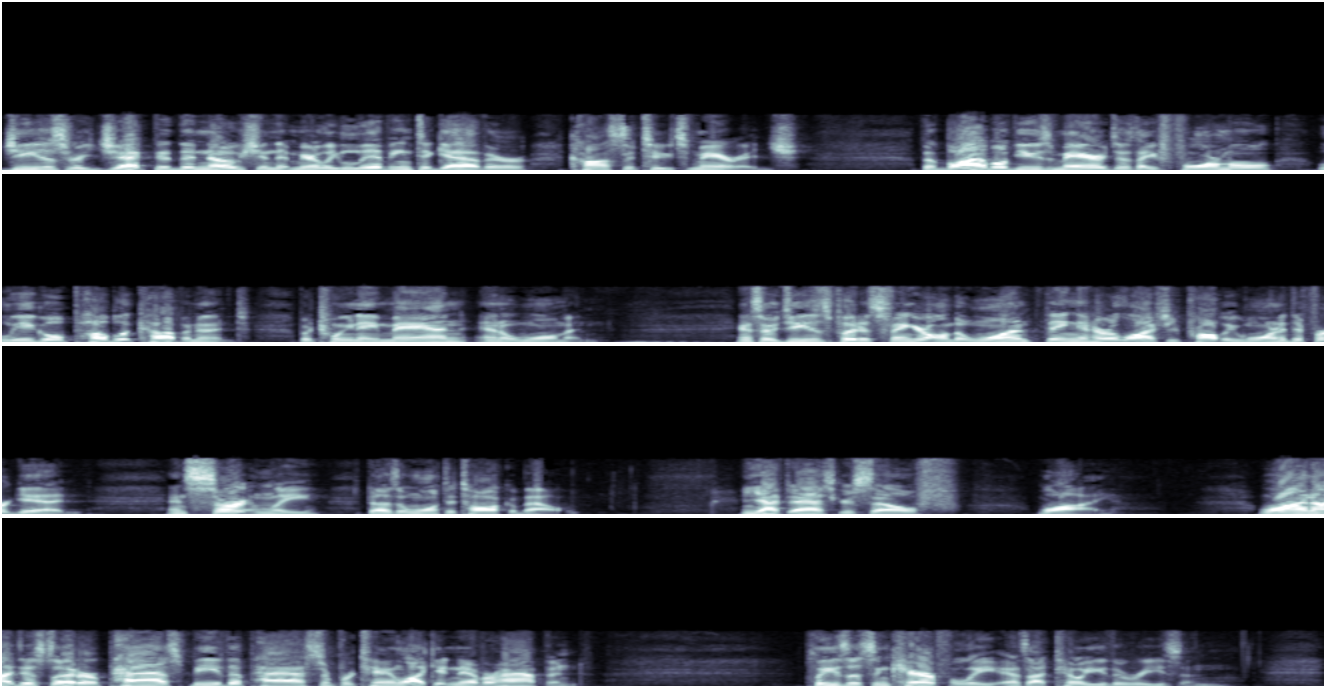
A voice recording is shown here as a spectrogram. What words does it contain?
Jesus rejected the notion that merely living together constitutes marriage. The Bible views marriage as a formal, legal, public covenant between a man and a woman. And so Jesus put his finger on the one thing in her life she probably wanted to forget and certainly doesn't want to talk about. And you have to ask yourself, why? Why not just let her past be the past and pretend like it never happened? Please listen carefully as I tell you the reason.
